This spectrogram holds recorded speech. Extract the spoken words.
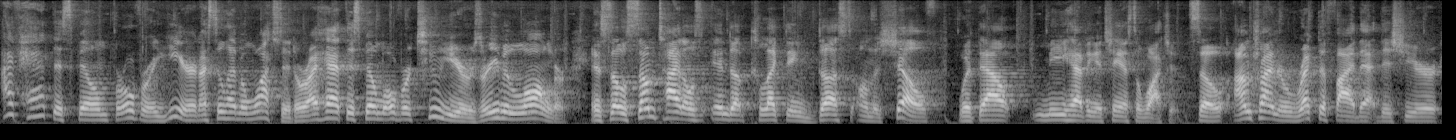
I've had this film for over a year and I still haven't watched it, or I had this film over two years or even longer. And so some titles end up collecting dust on the shelf without me having a chance to watch it. So I'm trying to rectify that this year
